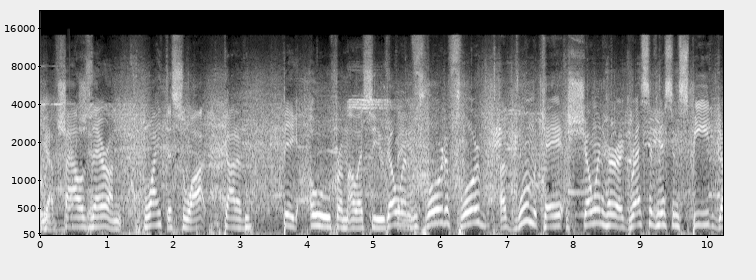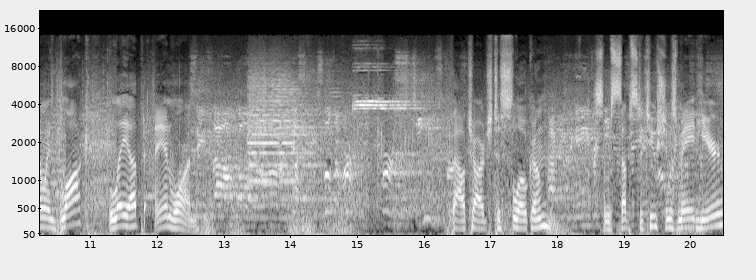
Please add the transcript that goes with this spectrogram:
We got Fowles there on quite the swat. Got a big O from OSU. Going fans. floor to floor, Ogwumike showing her aggressiveness and speed, going block, layup, and one. Foul charge to Slocum. Some substitutions made here.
